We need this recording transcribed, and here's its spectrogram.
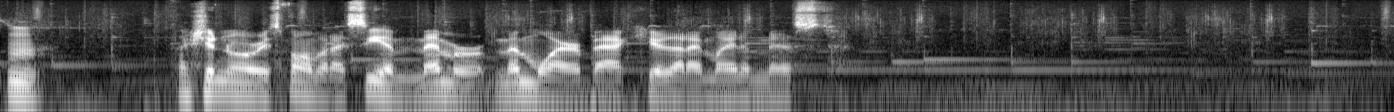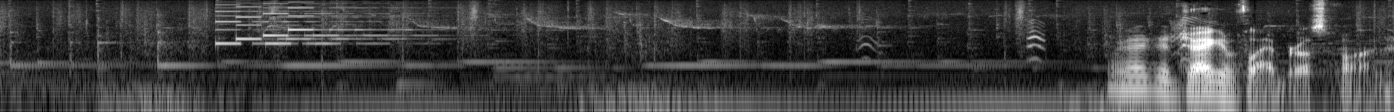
Hmm. I shouldn't know where he spawned, but I see a memor memoir back here that I might have missed. Where did the dragonfly bro spawn?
